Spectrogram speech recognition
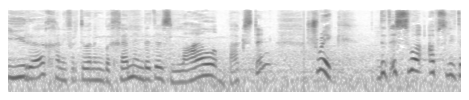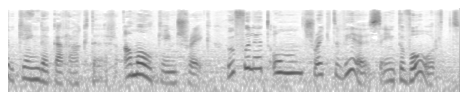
ure gaan die vertoning begin en dit is Lyle Buxton. Shrek Dit is so 'n absolute bekende karakter. Almal ken Shrek. Hoe voel dit om Shrek te wees en te word?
